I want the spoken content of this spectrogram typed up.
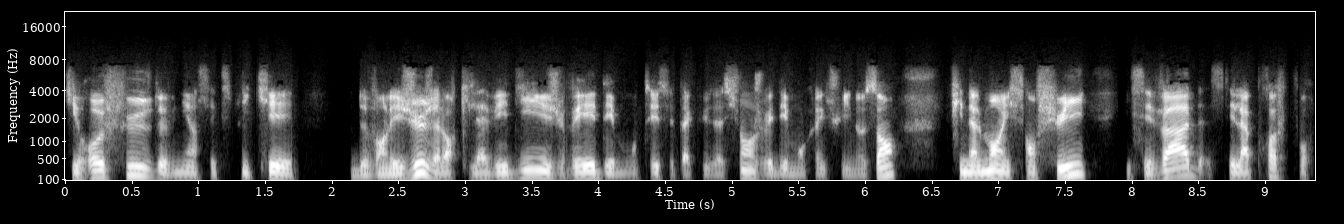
qu'il refuse de venir s'expliquer devant les juges, alors qu'il avait dit je vais démonter cette accusation, je vais démontrer que je suis innocent. Finalement, il s'enfuit, il s'évade. C'est la preuve pour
